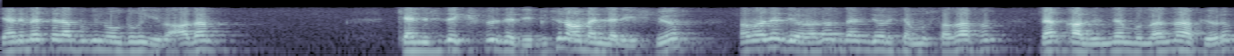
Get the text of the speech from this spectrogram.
Yani mesela bugün olduğu gibi adam kendisi de küfür dediği bütün amelleri işliyor. Ama ne diyor adam? Ben diyor işte Mustafa'fım. Ben kalbimden bunları ne yapıyorum?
